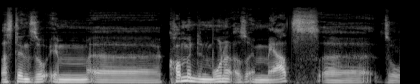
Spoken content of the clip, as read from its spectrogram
was denn so im äh, kommenden Monat, also im März, äh, so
